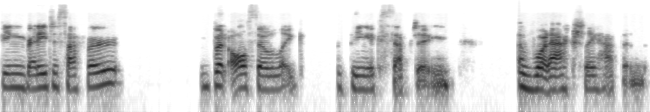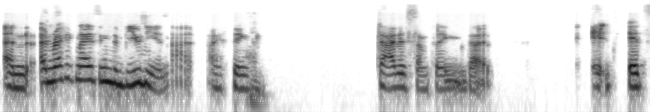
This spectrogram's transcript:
being ready to suffer but also like being accepting of what actually happened and and recognizing the beauty in that i think that is something that it it's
